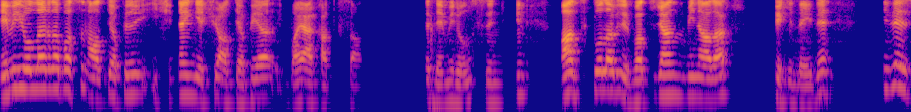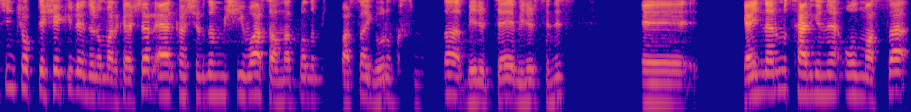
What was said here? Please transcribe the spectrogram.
Demir yolları da basın. Altyapı içinden geçiyor. Altyapıya bayağı katkı sağlıyor. Demir yolu sizin için mantıklı olabilir. Basacağınız binalar bu şekildeydi. İzlediğiniz için çok teşekkür ediyorum arkadaşlar. Eğer kaçırdığım bir şey varsa, anlatmadığım bir şey varsa yorum kısmında belirtebilirsiniz. Ee, yayınlarımız her gün olmazsa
